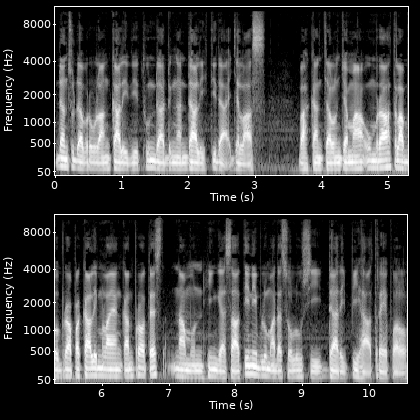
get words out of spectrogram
dan sudah berulang kali ditunda dengan dalih tidak jelas. Bahkan calon jamaah umrah telah beberapa kali melayangkan protes, namun hingga saat ini belum ada solusi dari pihak travel.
